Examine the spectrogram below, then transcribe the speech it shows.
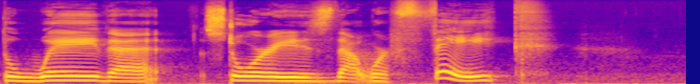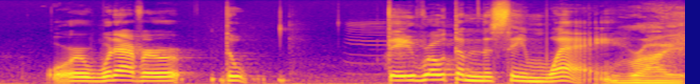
the way that stories that were fake or whatever, the they wrote them the same way. Right.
